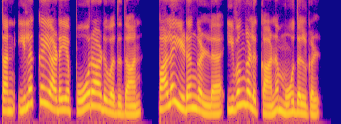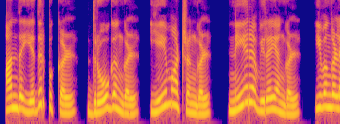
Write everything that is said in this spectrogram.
தன் இலக்கை அடைய போராடுவதுதான் பல இடங்கள்ல இவங்களுக்கான மோதல்கள். அந்த எதிர்ப்புக்கள் துரோகங்கள் ஏமாற்றங்கள் நேர விரயங்கள் இவங்கள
